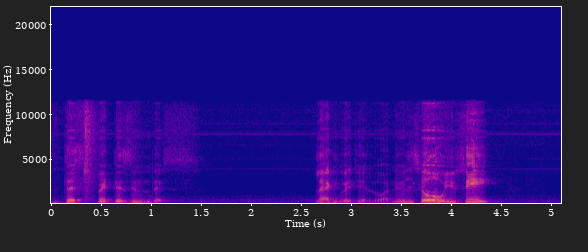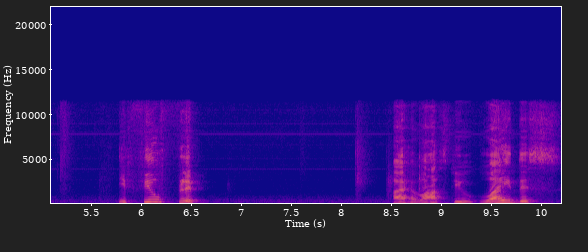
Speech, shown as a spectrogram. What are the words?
this bit is in this language L1 you will say oh you see if you flip I have asked you why this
